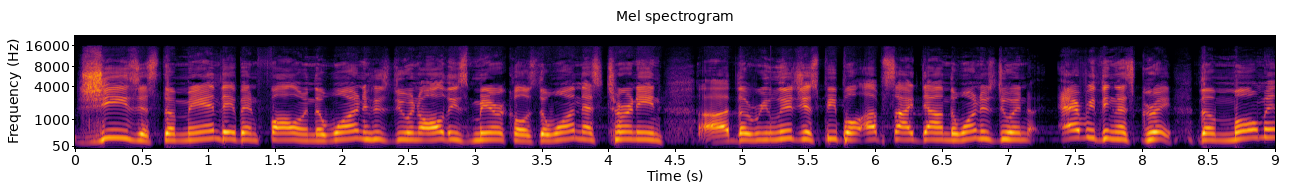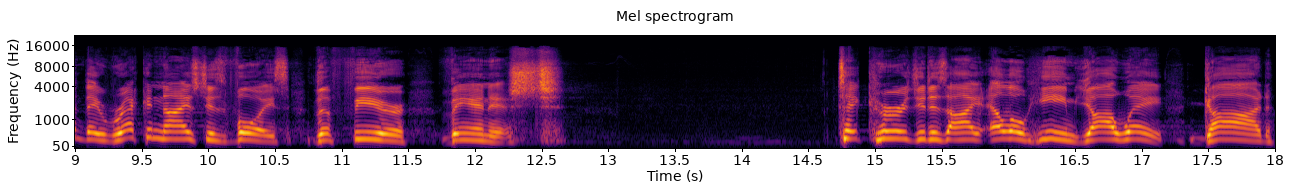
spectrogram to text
Jesus, the man they've been following, the one who's doing all these miracles, the one that's turning uh, the religious people upside down, the one who's doing everything that's great. The moment they recognized his voice, the fear vanished. Take courage, it is I, Elohim, Yahweh, God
